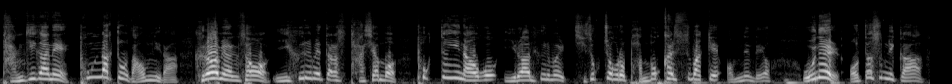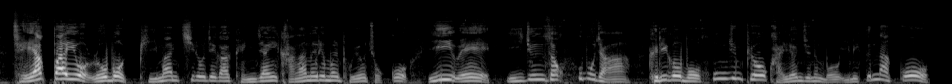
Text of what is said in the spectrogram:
단기간에 폭락도 나옵니다. 그러면서 이 흐름에 따라서 다시 한번 폭등이 나오고 이러한 흐름을 지속적으로 반복할 수밖에 없는데요. 오늘 어떻습니까? 제약바이오 로봇 비만 치료제가 굉장히 강한 흐름을 보여줬고 이 외에 이준석 후보자 그리고 뭐 홍준표 관련주는 뭐 이미 끝났고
